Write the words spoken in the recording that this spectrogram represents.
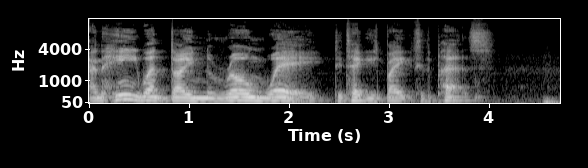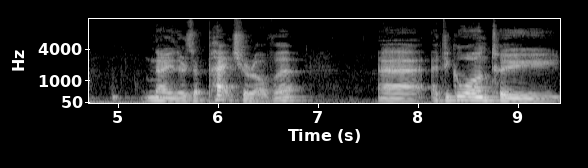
and he went down the wrong way to take his bike to the pits. Now there's a picture of it. Uh, if you go on to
